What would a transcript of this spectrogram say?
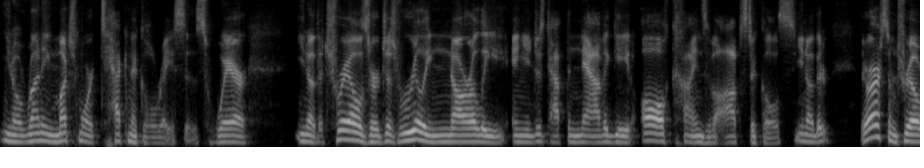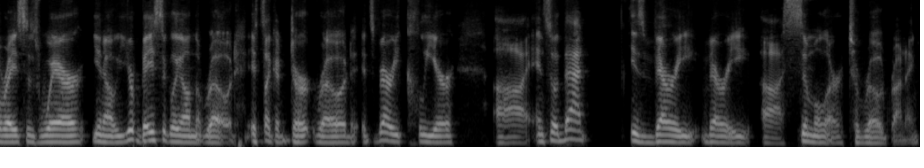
you know, running much more technical races where you know the trails are just really gnarly and you just have to navigate all kinds of obstacles. You know there there are some trail races where you know you're basically on the road. It's like a dirt road. It's very clear. Uh, and so that is very very uh, similar to road running.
